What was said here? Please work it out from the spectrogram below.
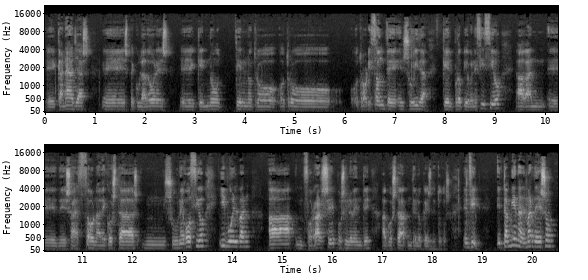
eh, canallas, eh, especuladores que no tienen otro, otro, otro horizonte en su vida que el propio beneficio, hagan de esa zona de costas mmm, su negocio y vuelvan a forrarse posiblemente a costa de lo que es de todos. En fin, eh, también además de eso,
